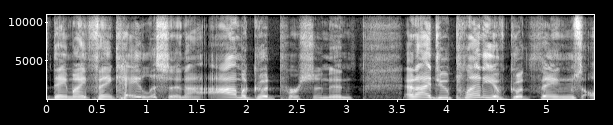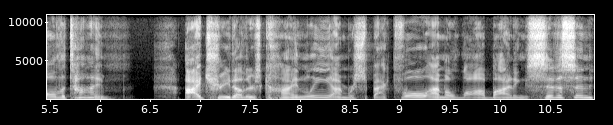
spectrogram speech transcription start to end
they might think, hey, listen, I, I'm a good person and, and I do plenty of good things all the time. I treat others kindly, I'm respectful, I'm a law abiding citizen,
